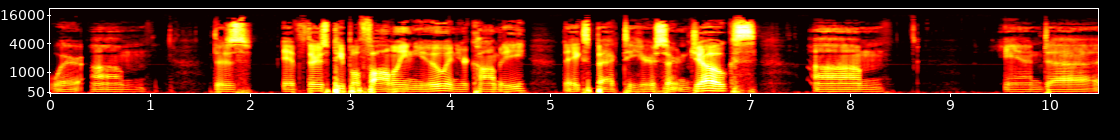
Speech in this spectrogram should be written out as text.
where um, there's if there's people following you and your comedy, they expect to hear certain jokes, um, and uh,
